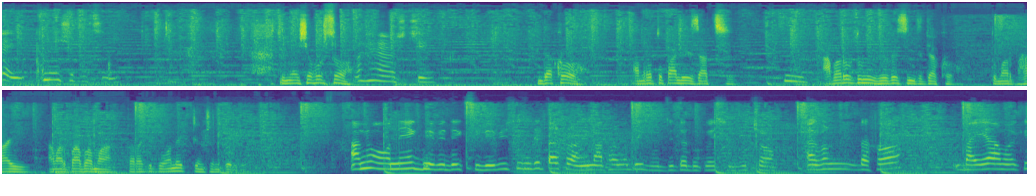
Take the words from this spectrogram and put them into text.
এই আমি এসে পড়ছি। তুমি এসে পড়ছো? হ্যাঁ আসছি। দেখো আমরা তো পালিয়ে যাচ্ছি। আবারও তুমি ভেবে চিন্তে দেখো তোমার ভাই আমার বাবা মা তারা কিন্তু অনেক টেনশন করবে। আমি অনেক ভেবে দেখছি। ভেবে চিনতে তারপর আমি মাথার মধ্যে বুদ্ধিটা ঢুকেছি বুঝছ? এখন দেখো ভাইয়া আমাকে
